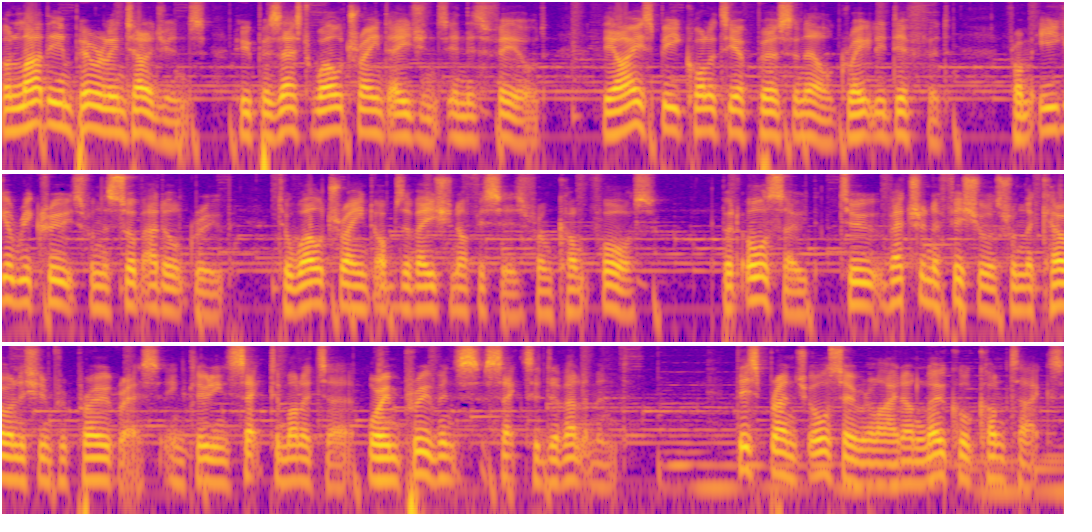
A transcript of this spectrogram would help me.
Unlike the Imperial Intelligence, who possessed well-trained agents in this field, the ISB quality of personnel greatly differed, from eager recruits from the sub-adult group to well-trained observation officers from Comp Force but also to veteran officials from the Coalition for Progress, including Sector Monitor or Improvements Sector Development. This branch also relied on local contacts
